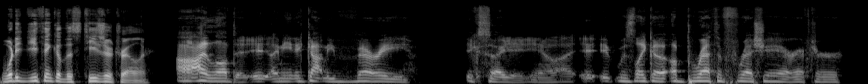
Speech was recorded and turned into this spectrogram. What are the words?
What did you think of this teaser trailer? Uh, I loved it. it I mean, it got me very excited. You know, it, it was like a, a breath of fresh air after,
